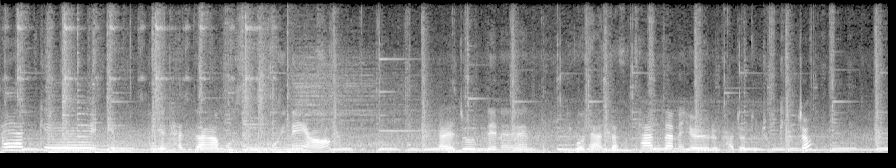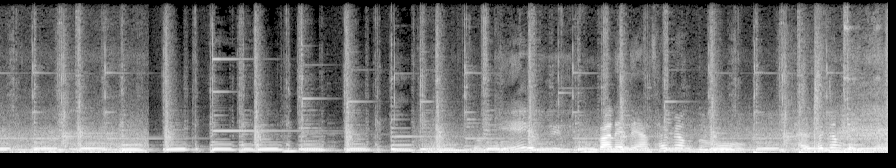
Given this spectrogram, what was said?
하얗게 예쁘게 단장한 모습이 보이네요. 날 좋을 때는 이곳에 앉아서 차 한 잔의 여유를 가져도 좋겠죠? 여기에 이 공간에 대한 설명도 잘 설명되어 있네요.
